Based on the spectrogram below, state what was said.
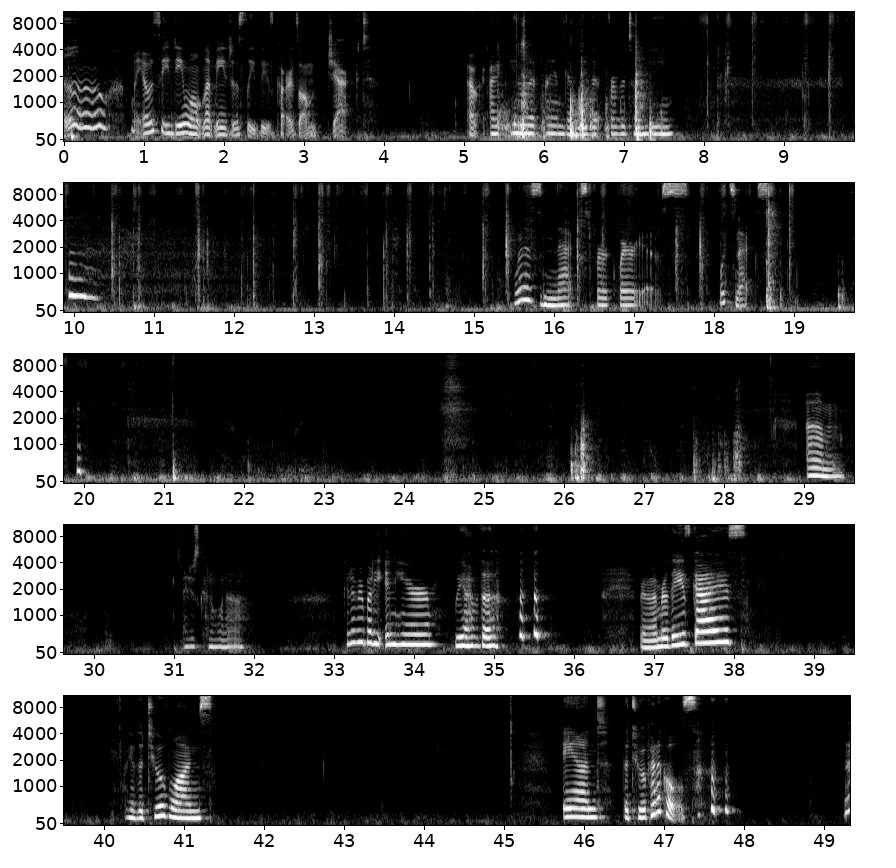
Oh, my OCD won't let me just leave these cards all jacked. Okay, I, you know what? I am going to leave it for the time being. What is next for Aquarius? What's next? um, I just kind of want to get everybody in here. We have the, remember these guys? We have the Two of Wands. And the Two of Pentacles.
